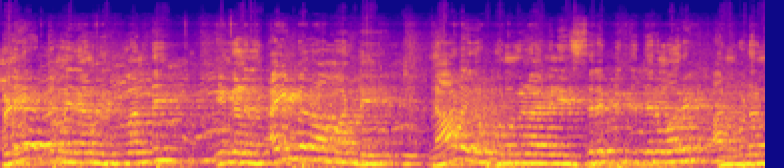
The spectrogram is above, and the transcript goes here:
விளையாட்டு மைதானத்தில் வந்து எங்களது ஐம்பதாம் ஆண்டு நாடக பொன்விழாவினை சிறப்பித்து தருமாறு அன்புடன்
